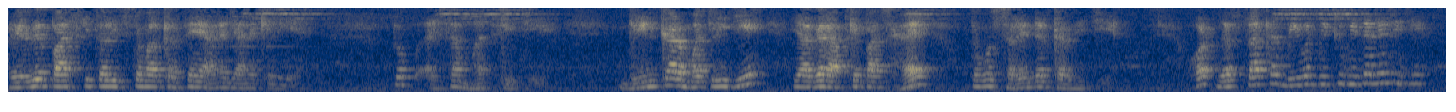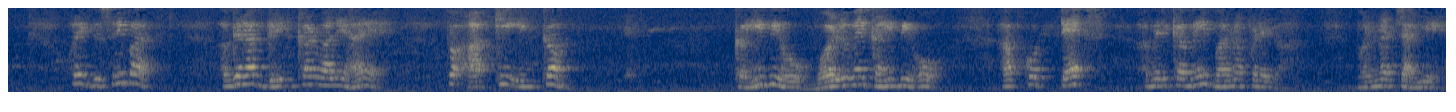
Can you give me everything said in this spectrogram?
रेलवे पास की तरह इस्तेमाल करते हैं आने जाने के लिए तो ऐसा मत कीजिए। ग्रीन कार्ड मत लीजिए, या अगर आपके पास है तो वो सरेंडर कर दीजिए। और 10 साल का B one, B two visa ले लीजिए। और एक दूसरी बात, अगर आप ग्रीन कार्ड वाले हैं तो आपकी इनकम कहीं भी हो, वर्ल्ड में कहीं भी हो, आपको टैक्स अमेरिका में ही भरना पड़ेगा। भरना चाहिए।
